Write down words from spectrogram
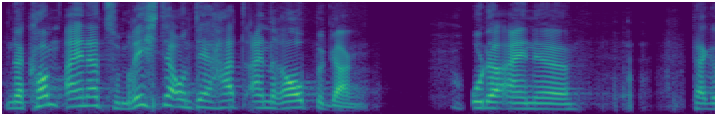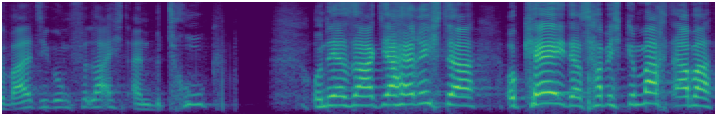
und da kommt einer zum Richter und der hat einen Raub begangen. Oder eine Vergewaltigung vielleicht, einen Betrug. Und er sagt, ja, Herr Richter, okay, das habe ich gemacht, aber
